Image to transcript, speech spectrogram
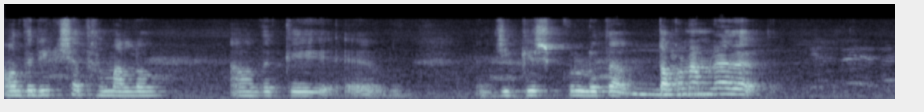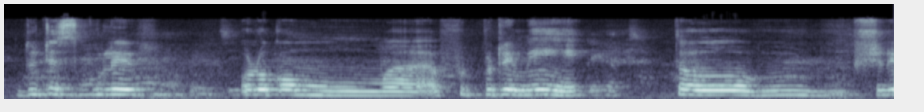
আমাদের রিক্সা থামালো আমাদেরকে জিজ্ঞেস করল তা, তখন আমরা দুটো স্কুলের ওরকম ফুটফুটে মেয়ে, তো সেটা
